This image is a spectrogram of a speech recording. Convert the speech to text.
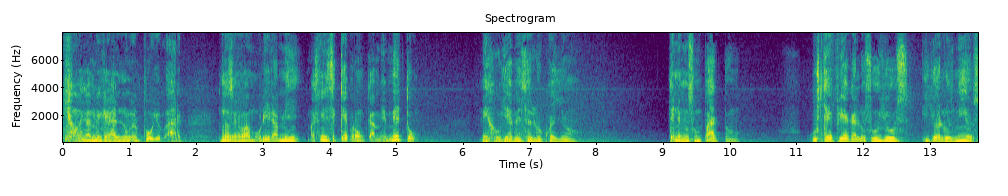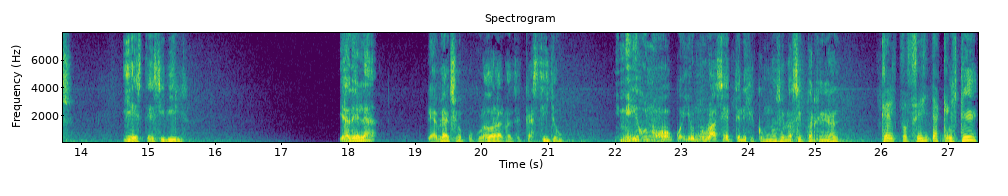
Dijo, oiga, mi general, no me lo puedo llevar. No se me va a morir a mí. Imagínense qué bronca me meto. Me dijo, lléveselo, cuello. Tenemos un pacto. Usted friega los suyos y yo a los míos. Y este es civil. Y Adela le hablé al señor procurador Álvarez del Castillo y me dijo, no, cuello, no lo acepte. Le dije, ¿cómo no se lo acepto al general? ¿Qué? Pues sí, ya que... Pues qué.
